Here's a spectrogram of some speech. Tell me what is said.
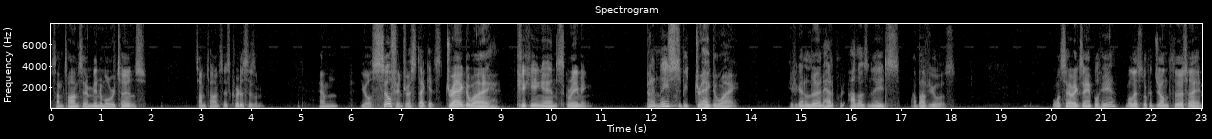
Sometimes there are minimal returns, sometimes there's criticism. And your self interest, that gets dragged away, kicking and screaming. But it needs to be dragged away if you're going to learn how to put others' needs above yours. What's our example here? Well, let's look at John 13,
